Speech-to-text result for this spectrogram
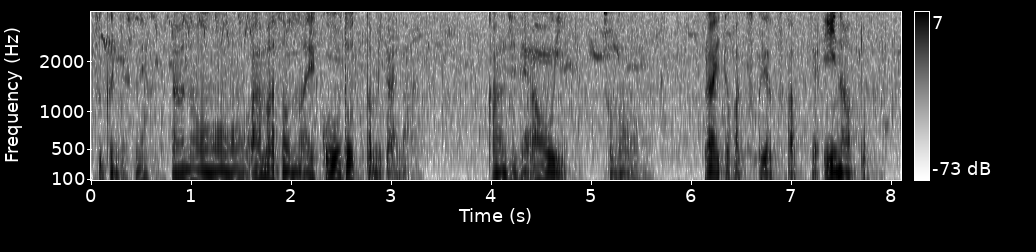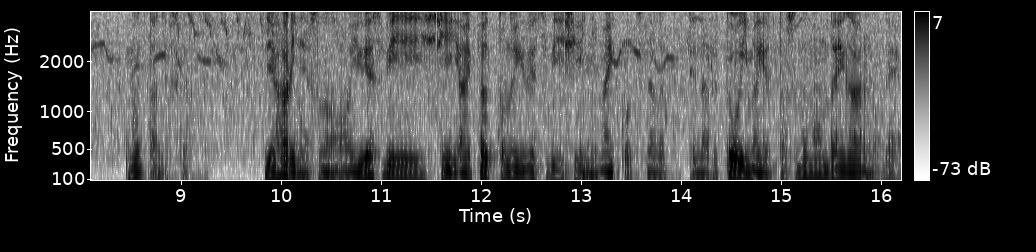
つくんですね。あの、Amazon のエコードットみたいな感じで青い、その、ライトがつくやつがあって、いいなと思ったんですけど。で、やはりね、その USB-C、iPad の USB-C にマイクをつなぐってなると、今言ったその問題があるので、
